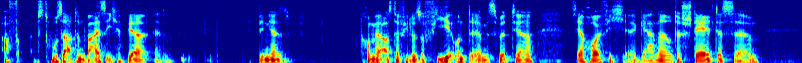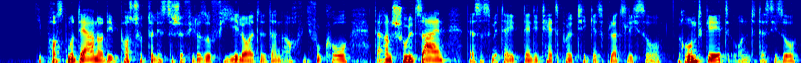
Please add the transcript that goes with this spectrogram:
auf abstruse Art und Weise, ich habe ja, also ich bin ja, komme ja aus der Philosophie und ähm, es wird ja sehr häufig äh, gerne unterstellt, dass äh, die postmoderne oder die poststrukturalistische Philosophie, Leute dann auch wie Foucault, daran schuld seien, dass es mit der Identitätspolitik jetzt plötzlich so rund geht und dass sie so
